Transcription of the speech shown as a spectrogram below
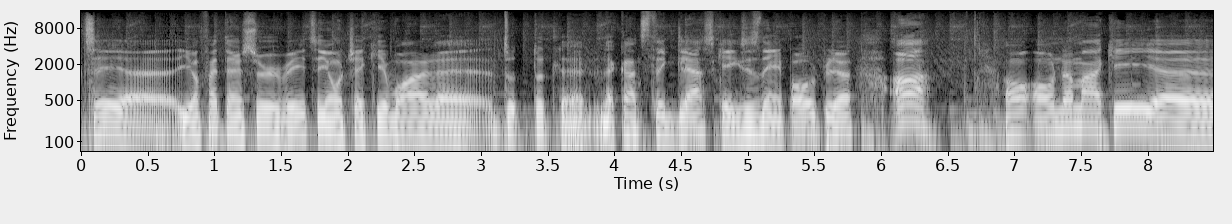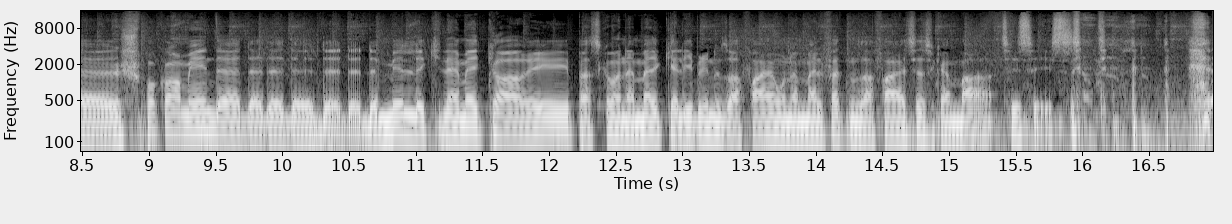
tu sais, euh, ils ont fait un survey, tu sais, ils ont checké voir euh, toute, toute le- la quantité de glace qui existe dans les pôles. Puis là, ah! On, on a manqué, euh, je sais pas combien de, de, de, de, de, de, de milles de kilomètres carrés parce qu'on a mal calibré nos affaires, on a mal fait nos affaires. C'est comme, ah, tu sais, c'est. c'est-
